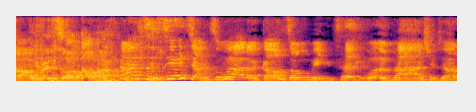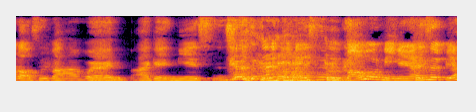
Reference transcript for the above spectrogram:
啊，被抓到了！他直接讲出他的高中名称，我很怕他学校老师把他回来把他给捏死。那你还是保护你，你还是不要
